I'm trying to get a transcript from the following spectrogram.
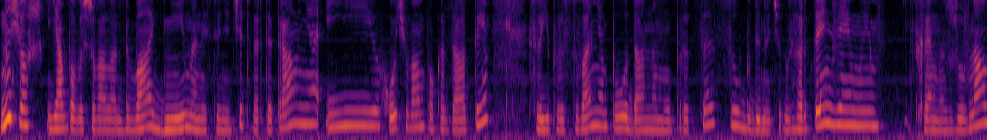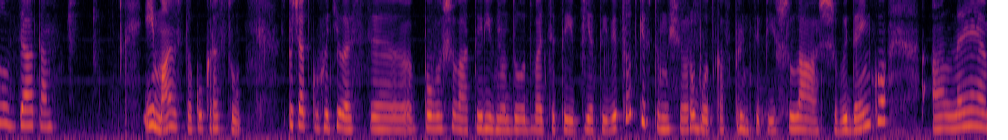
Ну що ж, я повишивала два дні. У мене сьогодні 4 травня, і хочу вам показати свої просування по даному процесу. Будиночок з гортензіями, схема з журналу взята. І маю ось таку красу. Спочатку хотілося е, повишивати рівно до 25%, тому що роботка, в принципі, йшла швиденько, але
